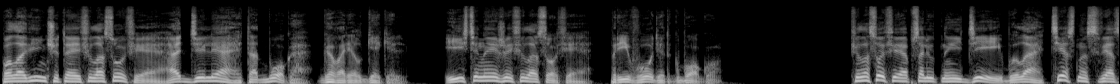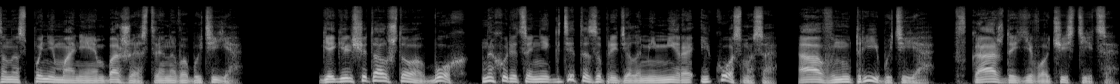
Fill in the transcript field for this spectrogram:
«Половинчатая философия отделяет от Бога», — говорил Гегель. «Истинная же философия приводит к Богу». Философия абсолютной идеи была тесно связана с пониманием божественного бытия. Гегель считал, что Бог находится не где-то за пределами мира и космоса, а внутри бытия, в каждой его частице.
